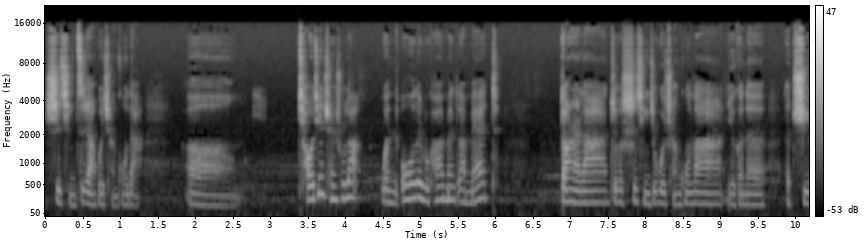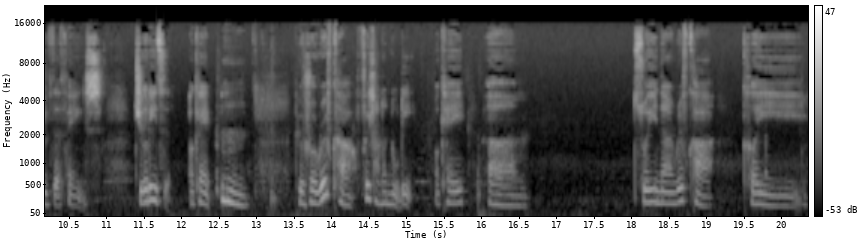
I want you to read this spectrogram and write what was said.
事情自然会成功的。呃、uh,，条件成熟了，when all the requirements are met，当然啦，这个事情就会成功啦。You're gonna achieve the things。举个例子，OK，嗯，比如说 Rivka 非常的努力。 OK，嗯，所以呢，Rivka 可以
